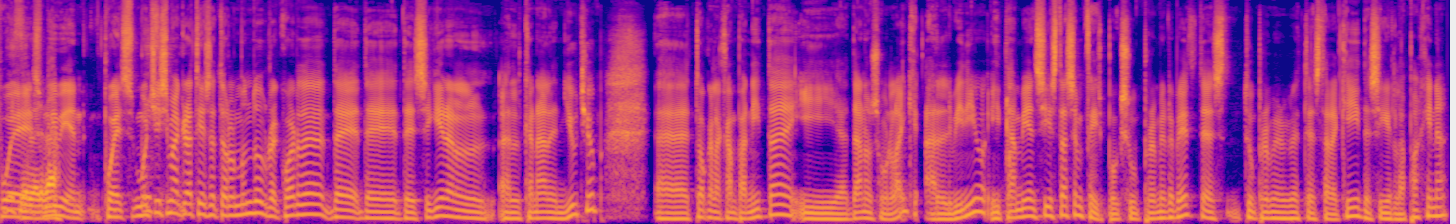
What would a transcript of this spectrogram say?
Pues muy bien. Pues muchísimas gracias a todo el mundo. Recuerda de, de- de seguir al, al canal en YouTube. Eh, toca la campanita y eh, danos un like al vídeo. Y también si estás en Facebook, su primera vez, de, tu primera vez de estar aquí, de seguir la página.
